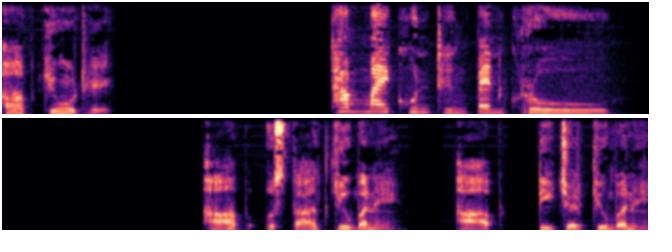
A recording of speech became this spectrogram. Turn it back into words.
आप क्यों उठे ทำไมคุณถึงเป็นครู आप उस्ताद क्यों बने आप टीचर क्यों बने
